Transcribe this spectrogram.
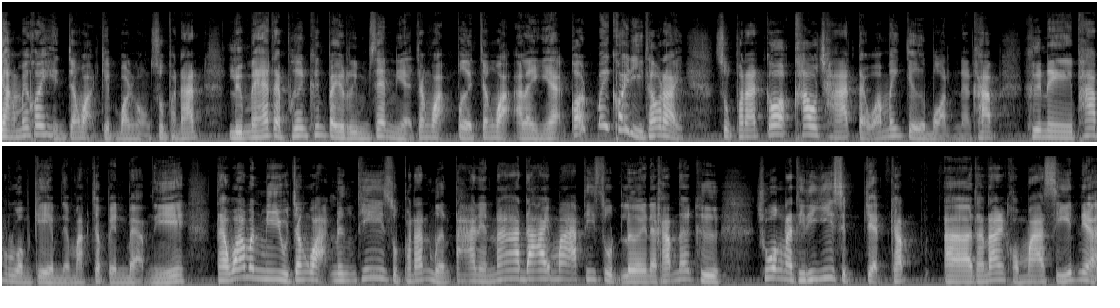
ยังไม่ค่อยเห็นจังหวะเก็บบอลของสุพนัทหรือแม้แต่เพื่อนขึ้นไปริมเส้นเนี่ยจังหวะเปิดจังหวะอะไรเงี้ยก็ไม่ค่อยดีเท่าไหร่ สุพนัทก็เข้าชาร์จ แต่ว่าไม่เจอบอลนะครับคือในภาพรวมเกมเนี่ยมักจะเป็นแบบนี้ แต่ว่ามันมีอยู่จังหวะหนึ่งที่สุพนัทเหมือนตาเนี่ยน่าได้มากที่สุดเลยนะครับนั่นคือช่วงนาทีที่ 27 ครับทางด้านของมาซีดเนี่ย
